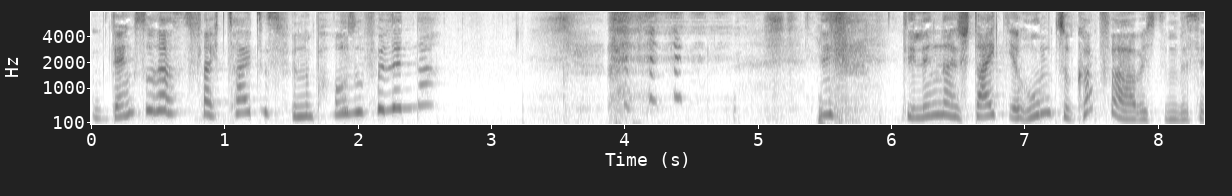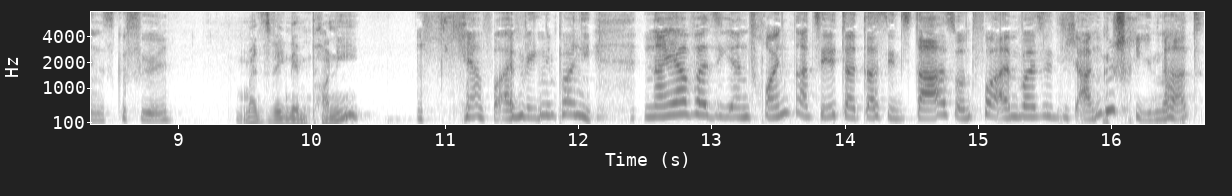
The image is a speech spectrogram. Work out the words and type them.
denkst du, dass es vielleicht Zeit ist für eine Pause für Linda? Die, die Linda steigt ihr Ruhm zu Kopf, habe ich so ein bisschen das Gefühl. Meinst du wegen dem Pony? Ja, vor allem wegen dem Pony. Naja, weil sie ihren Freunden erzählt hat, dass sie ein Star ist und vor allem, weil sie dich angeschrien hat.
